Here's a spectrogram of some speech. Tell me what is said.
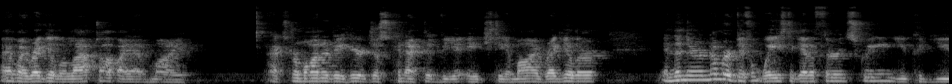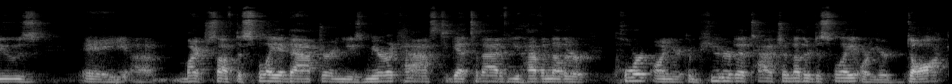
I have my regular laptop, I have my extra monitor here just connected via HDMI regular. And then there are a number of different ways to get a third screen. You could use a uh, Microsoft display adapter and use Miracast to get to that. If you have another port on your computer to attach another display or your dock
